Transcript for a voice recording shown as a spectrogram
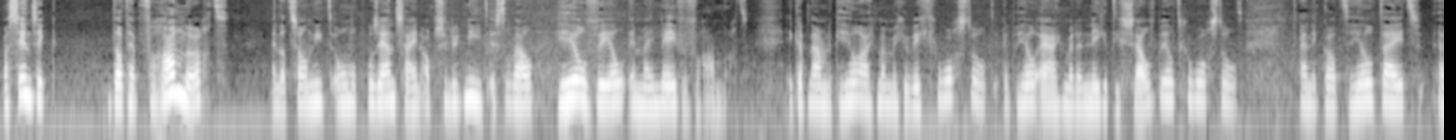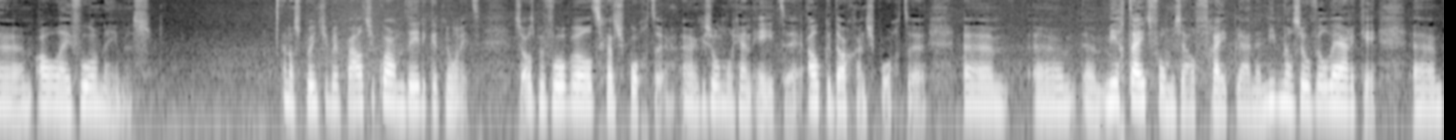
Maar sinds ik dat heb veranderd, en dat zal niet 100% zijn, absoluut niet, is er wel heel veel in mijn leven veranderd. Ik heb namelijk heel erg met mijn gewicht geworsteld. Ik heb heel erg met een negatief zelfbeeld geworsteld. En ik had heel tijd um, allerlei voornemens. En als puntje bij paaltje kwam, deed ik het nooit. Zoals bijvoorbeeld gaan sporten, uh, gezonder gaan eten, elke dag gaan sporten, uh, meer tijd voor mezelf vrijplannen, niet meer zoveel werken, um,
